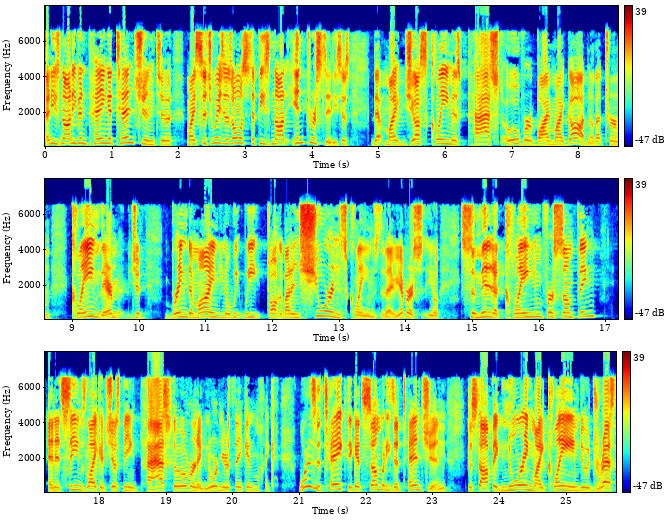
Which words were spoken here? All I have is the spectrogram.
And he's not even paying attention to my situation. It's almost as if he's not interested. He says that my just claim is passed over by my God. Now, that term claim there should bring to mind, you know, we, we talk about insurance claims today. Have You ever, you know, submitted a claim for something and it seems like it's just being passed over and ignored, and you're thinking, Mike, what does it take to get somebody's attention to stop ignoring my claim to address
